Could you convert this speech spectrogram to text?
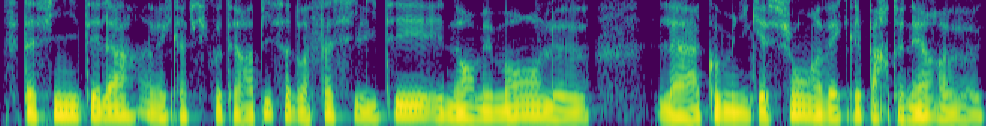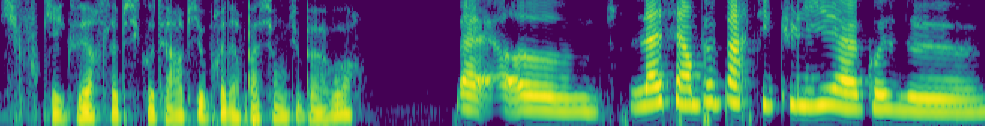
cette affinité-là avec la psychothérapie, ça doit faciliter énormément le, la communication avec les partenaires qui, qui exercent la psychothérapie auprès d'un patient que tu peux avoir. Bah, là, c'est un peu particulier à cause de,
